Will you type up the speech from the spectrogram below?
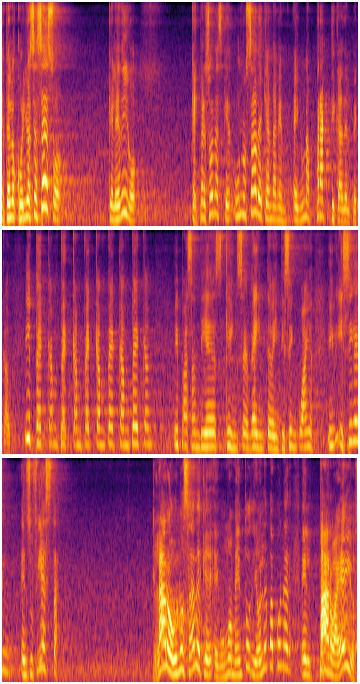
Entonces lo curioso es eso, que le digo, que hay personas que uno sabe que andan en, una práctica del pecado. Y pecan, pecan, pecan, pecan, pecan. Y pasan 10, 15, 20, 25 años. Y, y siguen en su fiesta. Claro, uno sabe que en un momento Dios les va a poner el paro a ellos.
